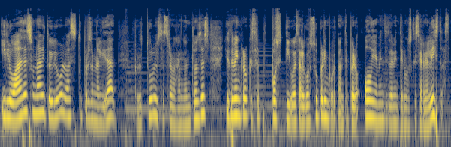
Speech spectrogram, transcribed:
y lo haces un hábito y luego lo haces tu personalidad, pero tú lo estás trabajando. Entonces yo también creo que ser positivo es algo súper importante, pero obviamente también tenemos que ser realistas.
